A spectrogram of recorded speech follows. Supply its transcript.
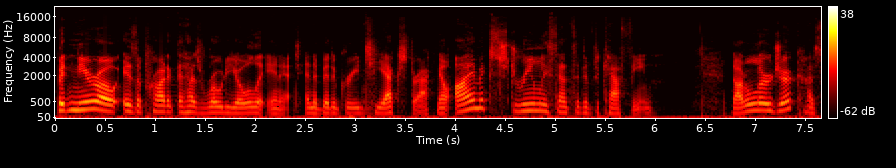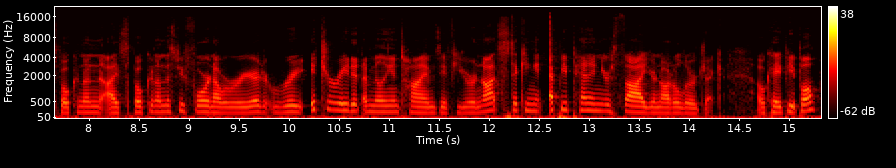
But Neuro is a product that has rhodiola in it and a bit of green tea extract. Now, I'm extremely sensitive to caffeine. Not allergic. I've spoken on I've spoken on this before, and I will reiterate it a million times. If you're not sticking an EpiPen in your thigh, you're not allergic. Okay, people.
